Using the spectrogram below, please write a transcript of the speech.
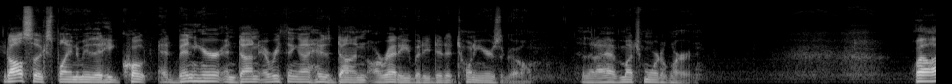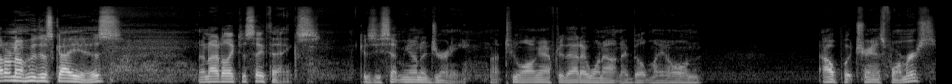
He'd also explained to me that he, quote, had been here and done everything I had done already, but he did it 20 years ago, and that I have much more to learn. Well, I don't know who this guy is, and I'd like to say thanks, because he sent me on a journey. Not too long after that, I went out and I built my own output transformers.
